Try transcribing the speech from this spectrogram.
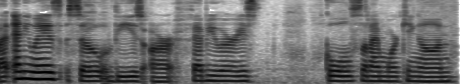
But anyways, so these are February's goals that I'm working on.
